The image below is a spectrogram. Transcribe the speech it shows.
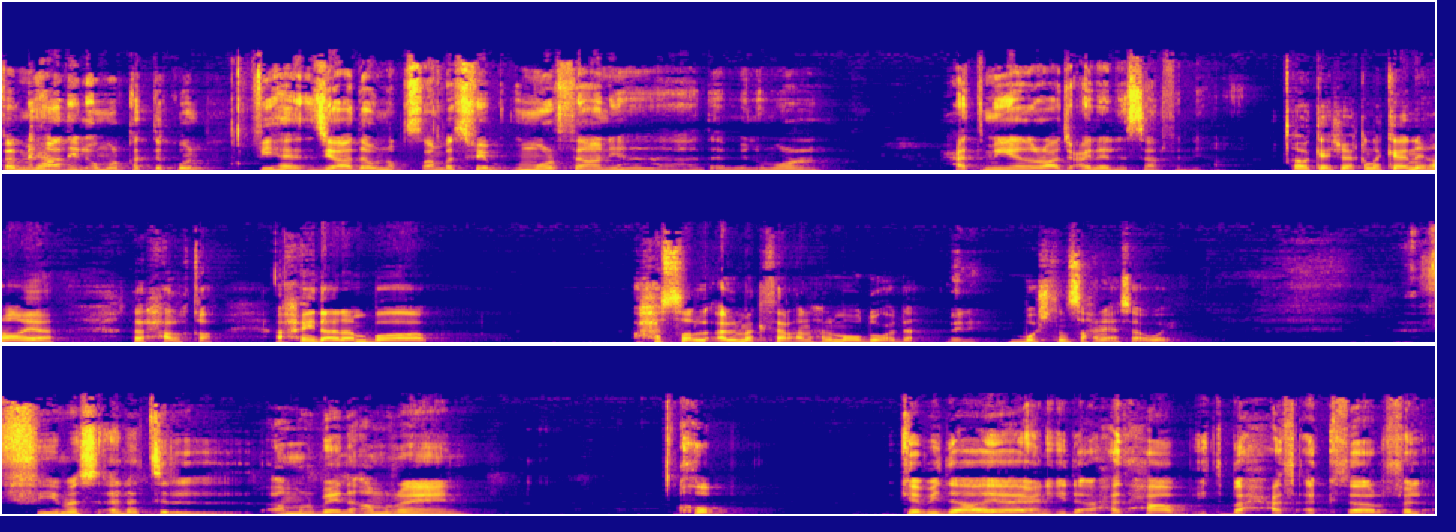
فمن okay. هذه الأمور قد تكون فيها زيادة ونقصان بس في أمور ثانية هذا من أمور حتمية راجعة إلى الإنسان في النهاية. okay شيخنا كنهاية للحلقة. الحين أنا احصل علم أكثر عن هالموضوع ده. بلي. وش تنصحني أسوي؟ في مسألة الأمر بين أمرين خب كبداية يعني إذا أحد حاب يتبحث أكثر في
